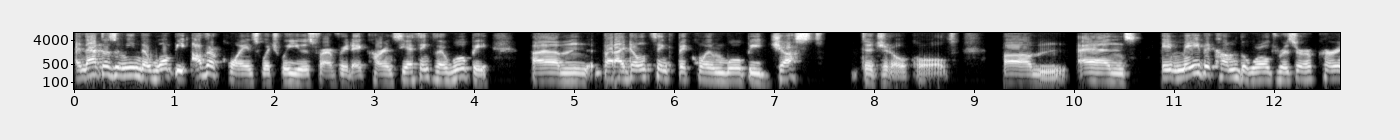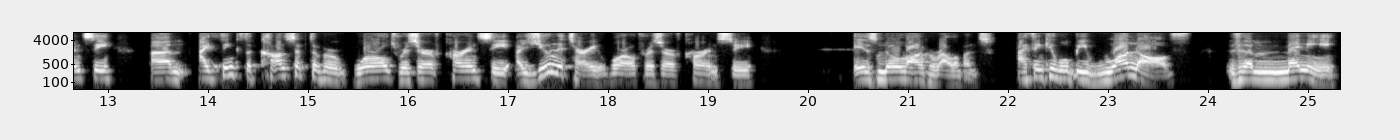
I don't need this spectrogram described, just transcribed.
And that doesn't mean there won't be other coins which we use for everyday currency. I think there will be. Um, but I don't think Bitcoin will be just digital gold. Um, and it may become the world reserve currency. Um, I think the concept of a world reserve currency, a unitary world reserve currency, is no longer relevant. I think it will be one of the many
